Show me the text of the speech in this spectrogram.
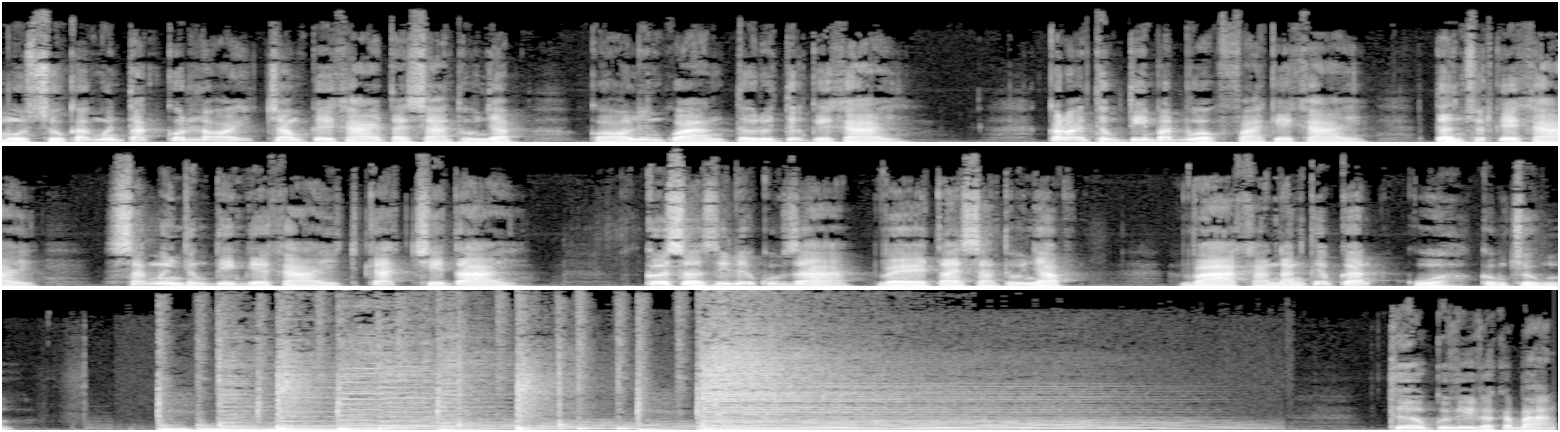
một số các nguyên tắc cốt lõi trong kê khai tài sản thu nhập có liên quan tới đối tượng kê khai. Các loại thông tin bắt buộc phải kê khai, tần suất kê khai, xác minh thông tin kê khai, các chế tài, cơ sở dữ liệu quốc gia về tài sản thu nhập và khả năng tiếp cận của công chúng. Thưa quý vị và các bạn,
